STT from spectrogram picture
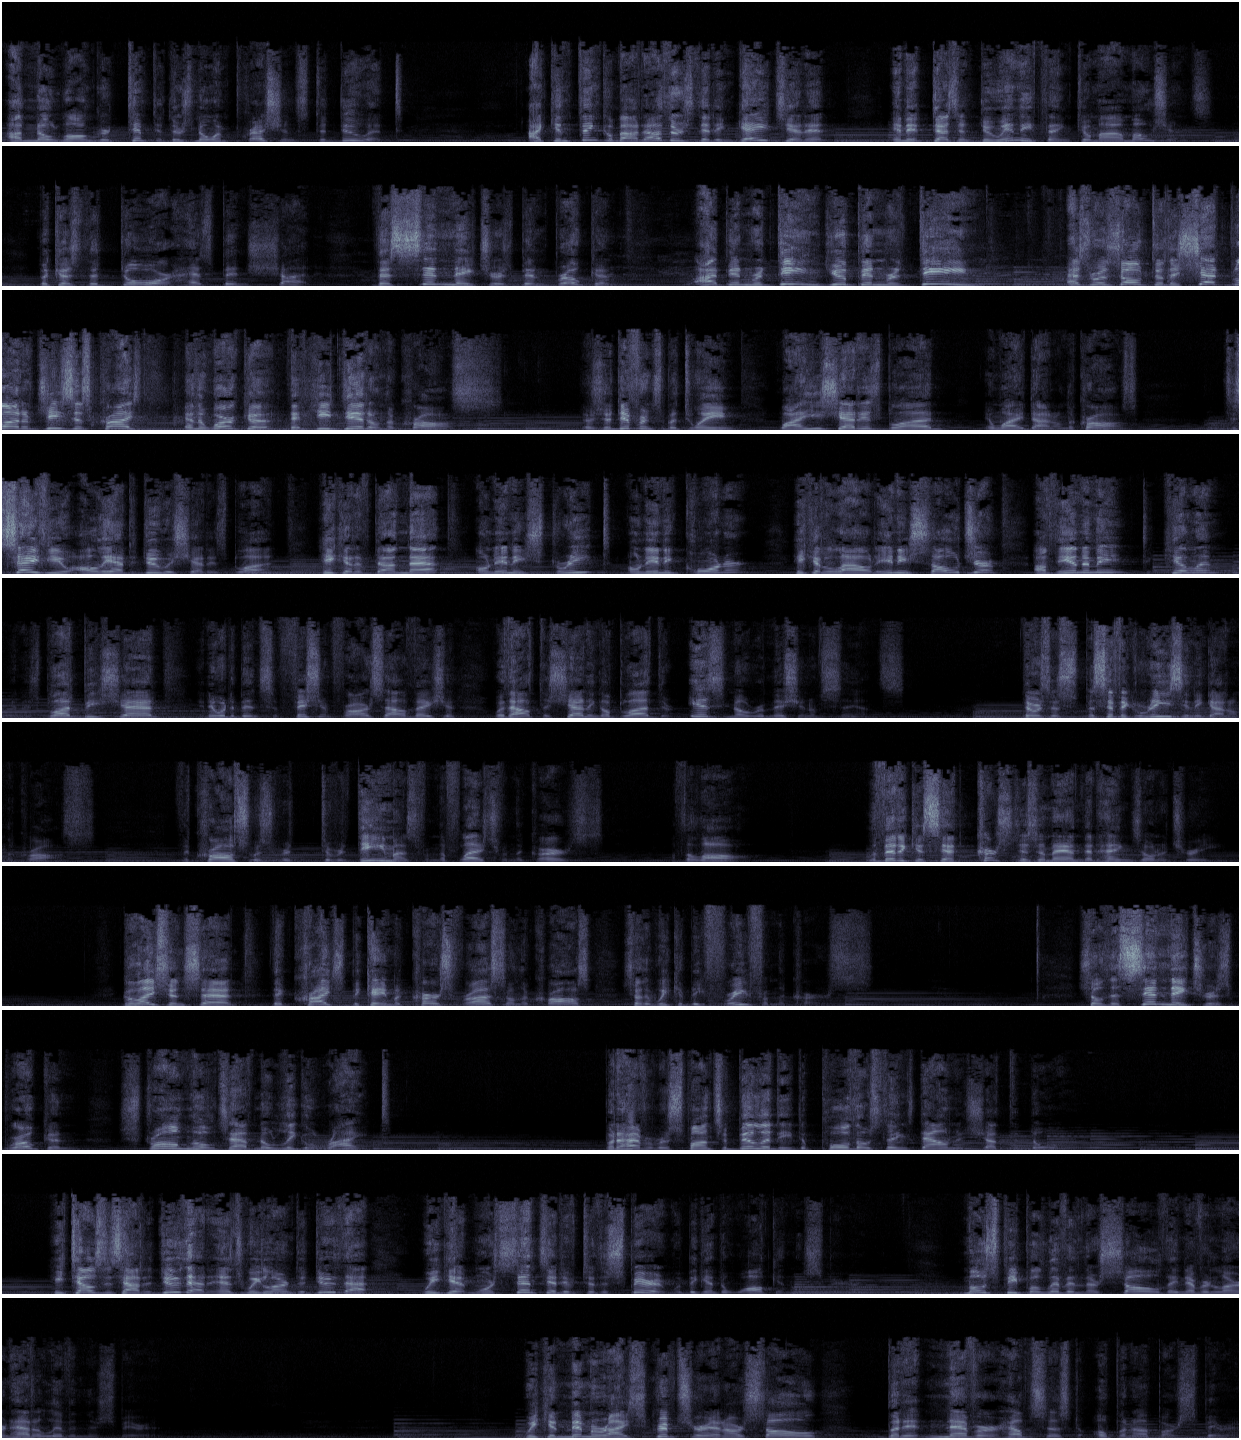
I'm no longer tempted. There's no impressions to do it. I can think about others that engage in it, and it doesn't do anything to my emotions because the door has been shut. The sin nature has been broken. I've been redeemed. You've been redeemed as a result of the shed blood of Jesus Christ and the work of, that He did on the cross. There's a difference between why He shed His blood and why He died on the cross. To save you, all he had to do was shed his blood. He could have done that on any street, on any corner. He could have allowed any soldier of the enemy to kill him and his blood be shed, and it would have been sufficient for our salvation. Without the shedding of blood, there is no remission of sins. There was a specific reason he got on the cross. The cross was re- to redeem us from the flesh, from the curse of the law. Leviticus said, Cursed is a man that hangs on a tree. Galatians said that Christ became a curse for us on the cross so that we could be free from the curse. So the sin nature is broken. Strongholds have no legal right. But I have a responsibility to pull those things down and shut the door. He tells us how to do that. And As we learn to do that, we get more sensitive to the Spirit. We begin to walk in the Spirit. Most people live in their soul, they never learn how to live in their spirit. We can memorize scripture in our soul, but it never helps us to open up our spirit.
